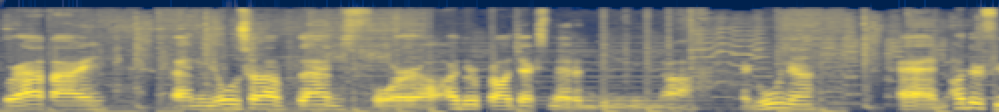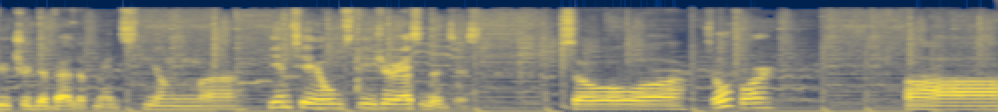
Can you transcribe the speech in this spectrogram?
Boracay, and we also have plans for uh, other projects. Meron din in uh, Laguna, and other future developments ng uh, TMCA Homes Leisure Residences. So, uh, so far, uh,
